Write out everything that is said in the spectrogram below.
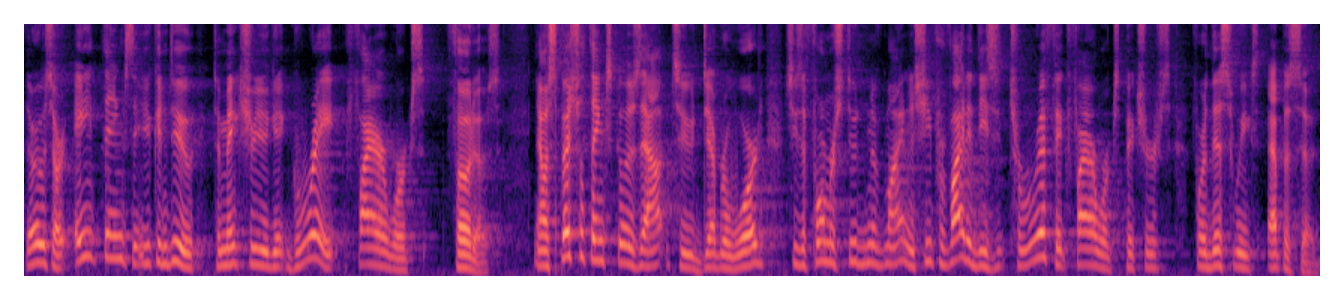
Those are eight things that you can do to make sure you get great fireworks photos. Now, a special thanks goes out to Deborah Ward. She's a former student of mine, and she provided these terrific fireworks pictures for this week's episode.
